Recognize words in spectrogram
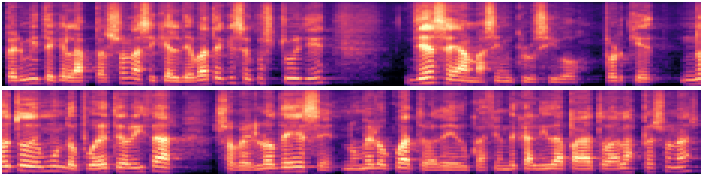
permite que las personas y que el debate que se construye ya sea más inclusivo, porque no todo el mundo puede teorizar sobre el ODS número 4 de educación de calidad para todas las personas,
